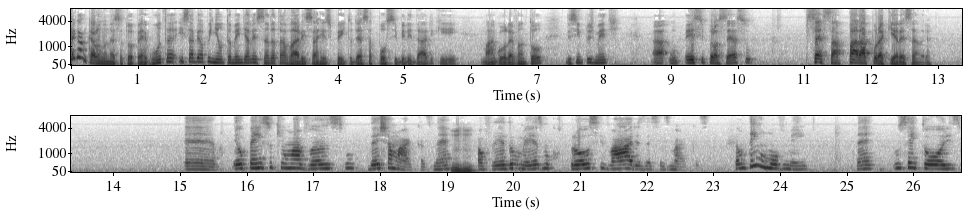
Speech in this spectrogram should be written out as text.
Pegar um carona nessa tua pergunta e saber a opinião também de Alessandra Tavares a respeito dessa possibilidade que Margot levantou, de simplesmente a, o, esse processo cessar, parar por aqui, Alessandra? É, eu penso que um avanço deixa marcas, né? Uhum. Alfredo mesmo trouxe várias dessas marcas. Então tem um movimento, né? Os reitores,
